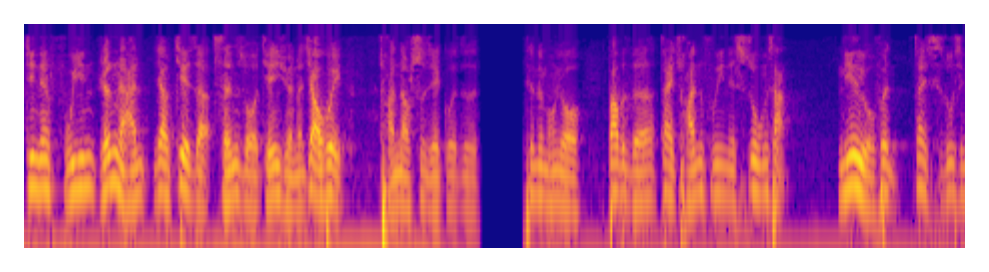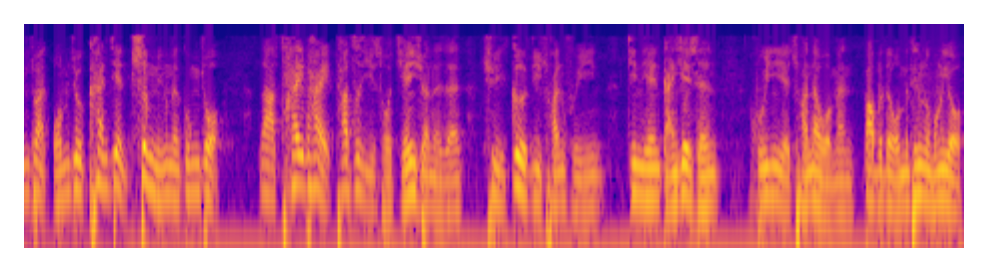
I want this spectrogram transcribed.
今天福音仍然要借着神所拣选的教会传到世界各地。听众朋友，巴不得在传福音的事工上，你也有份。在使徒行传，我们就看见圣灵的工作，那差派他自己所拣选的人去各地传福音。今天感谢神，福音也传到我们，巴不得我们听众朋友，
